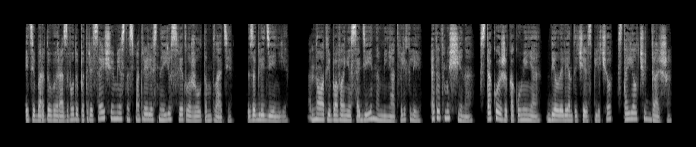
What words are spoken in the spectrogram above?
Эти бордовые разводы потрясающе уместно смотрелись на ее светло-желтом платье. Загляденье. Но от любования содеянным меня отвлекли. Этот мужчина, с такой же, как у меня, белой лентой через плечо, стоял чуть дальше,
